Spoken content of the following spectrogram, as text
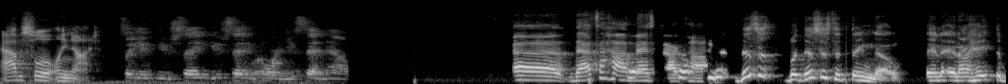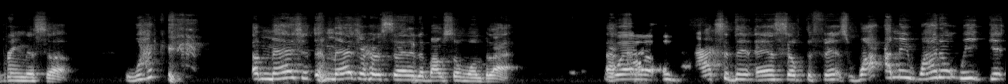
Absolutely not. So you, you say you said in court and you said now. Uh, that's a hot mess.com. This is, but this is the thing, though, and and I hate to bring this up. Why? Imagine, imagine her saying it about someone black. Well- uh, accident and self defense. Why? I mean, why don't we get?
